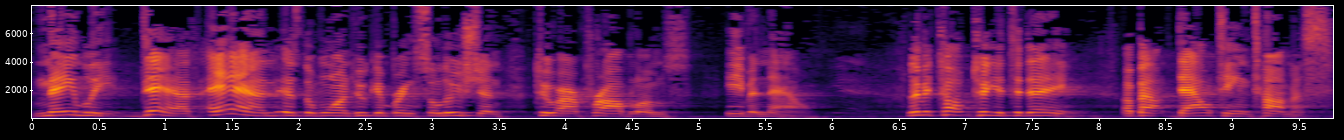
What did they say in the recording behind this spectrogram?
namely death, and is the one who can bring solution to our problems even now. Let me talk to you today about doubting Thomas.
